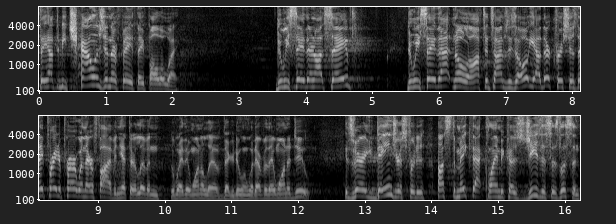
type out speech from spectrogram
they have to be challenged in their faith, they fall away. Do we say they're not saved? Do we say that? No. Oftentimes we say, oh, yeah, they're Christians. They prayed a prayer when they were five, and yet they're living the way they want to live. They're doing whatever they want to do. It's very dangerous for us to make that claim because Jesus says, listen,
